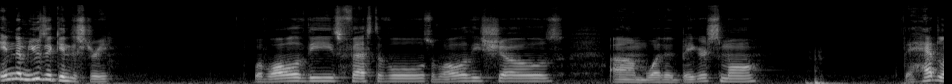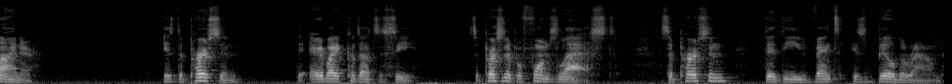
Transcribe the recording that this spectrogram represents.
In the music industry, with all of these festivals, with all of these shows, um, whether big or small, the headliner is the person that everybody comes out to see. It's the person that performs last. It's the person that the event is built around.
